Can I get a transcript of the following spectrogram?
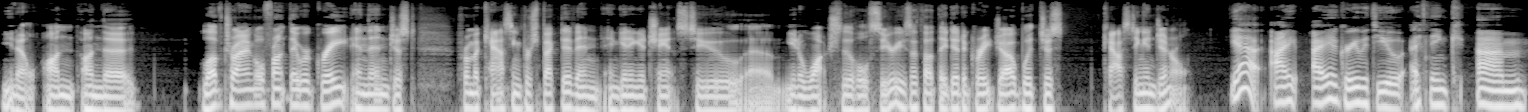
you know, on on the love triangle front, they were great, and then just from a casting perspective and, and getting a chance to um, you know watch the whole series, I thought they did a great job with just casting in general. Yeah, I I agree with you. I think um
